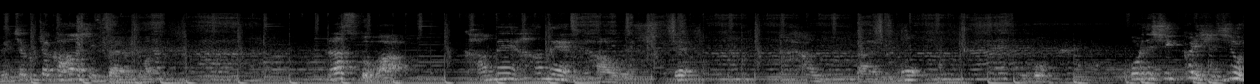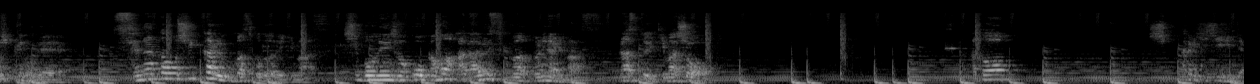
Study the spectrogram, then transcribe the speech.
めちゃくちゃ下半身鍛えられてます。ラストはカメハメハをして反対も動くこれでしっかり肘を引くので背中をしっかり動かすことができます脂肪燃焼効果も上がるスクワットになりますラストいきましょうあとしっかり肘引いて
